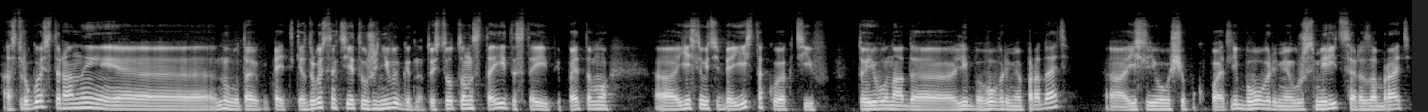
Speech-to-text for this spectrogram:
А с другой стороны, э, ну вот опять-таки, а с другой стороны, тебе это уже невыгодно. То есть вот он стоит и стоит. И поэтому, э, если у тебя есть такой актив, то его надо либо вовремя продать, а, если его еще покупают, либо вовремя уже смириться, разобрать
